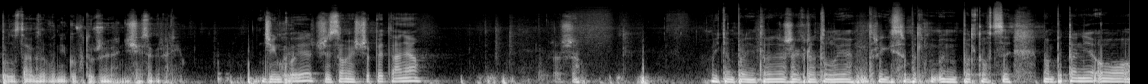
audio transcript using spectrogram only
pozostałych zawodników, którzy dzisiaj zagrali. Dziękuję. Czy są jeszcze pytania? Proszę. Witam panie trenerze, gratuluję tregi sportowcy. Mam pytanie o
